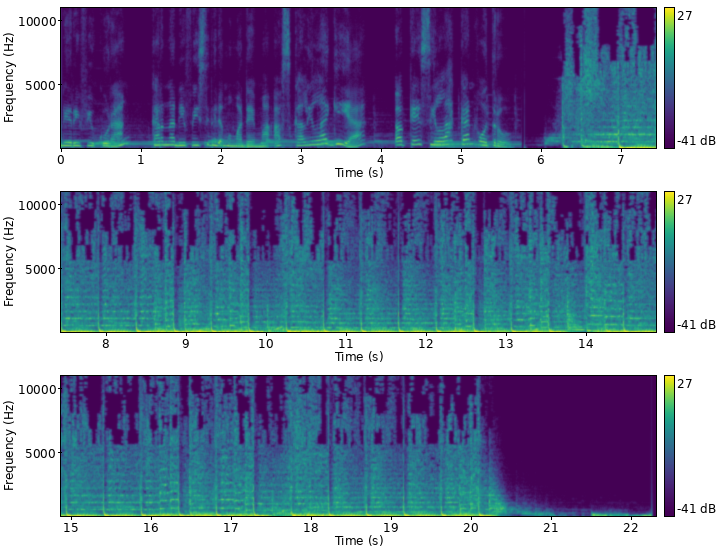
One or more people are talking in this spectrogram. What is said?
di review kurang? Karena divisi tidak memadai maaf sekali lagi ya. Oke silahkan outro.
